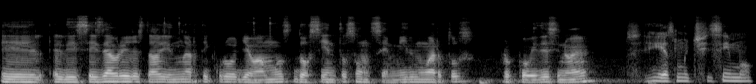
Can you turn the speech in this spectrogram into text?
el, 16 de abril estaba viendo un artículo, llevamos 211 mil muertos por COVID-19. Sí, es muchísimo.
